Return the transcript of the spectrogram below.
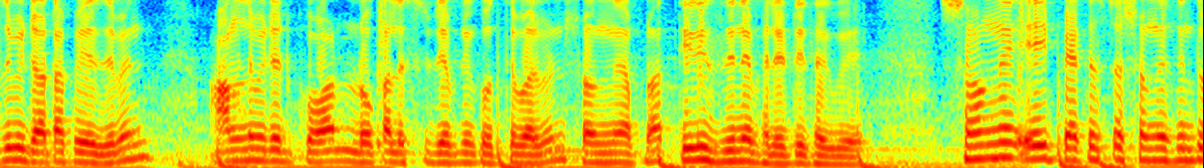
জিবি ডাটা পেয়ে যাবেন। আনলিমিটেড কল লোকাল এসটিডি আপনি করতে পারবেন। সঙ্গে আপনার তিরিশ দিনে ভ্যালিডিটি থাকবে। সঙ্গে এই প্যাকেজটার সঙ্গে কিন্তু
